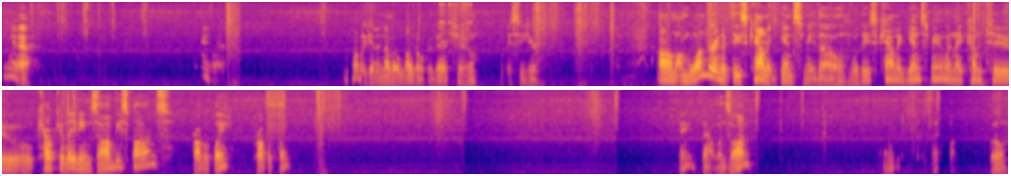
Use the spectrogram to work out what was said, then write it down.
Yeah. Yeah. We'll probably get another light over there, too. Let me see here. Um, I'm wondering if these count against me, though. Will these count against me when they come to calculating zombie spawns? Probably. Probably. Okay, that one's on. And that one. Boom.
